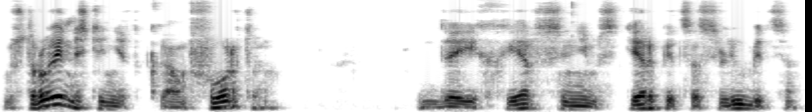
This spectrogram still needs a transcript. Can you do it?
Устроенности нет, комфорта. Да и хер с ним стерпится, слюбится.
